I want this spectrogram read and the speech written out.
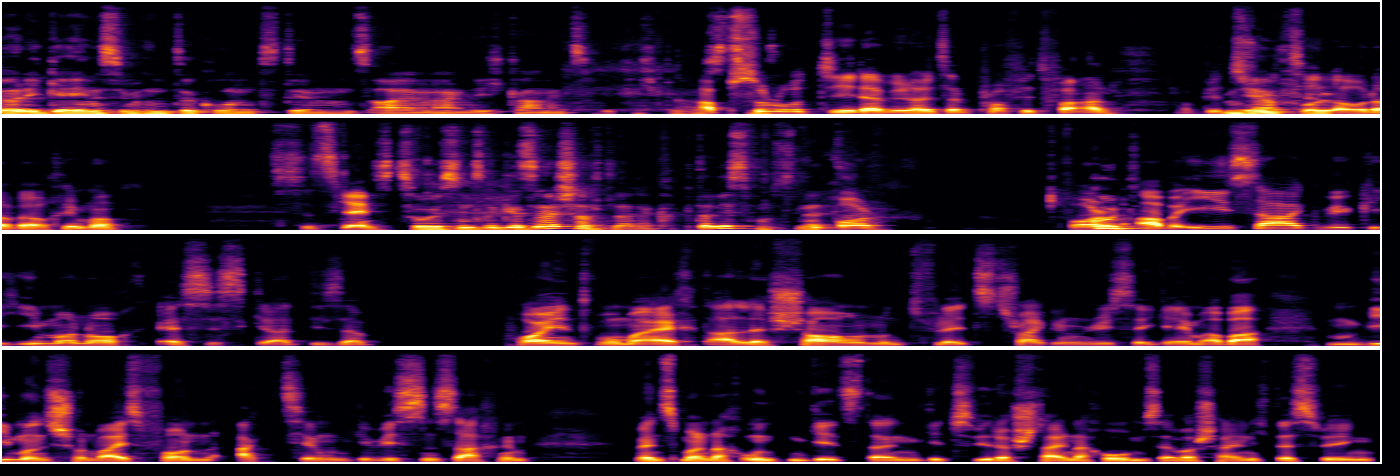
Dirty Games im Hintergrund, denen uns allen eigentlich gar nicht so wirklich sind. Absolut. Jeder will halt seinen Profit fahren. Ob jetzt Ja, Retailer oder wer auch immer. Das ist das Game. So ist unsere Gesellschaft leider. Kapitalismus, nicht? Voll. Voll. Gut. Aber ich sag wirklich immer noch, es ist gerade dieser Point, wo wir echt alle schauen und vielleicht strugglen im Resale Game, aber wie man es schon weiß von Aktien und gewissen Sachen, wenn es mal nach unten geht, dann geht es wieder steil nach oben, sehr wahrscheinlich. Deswegen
